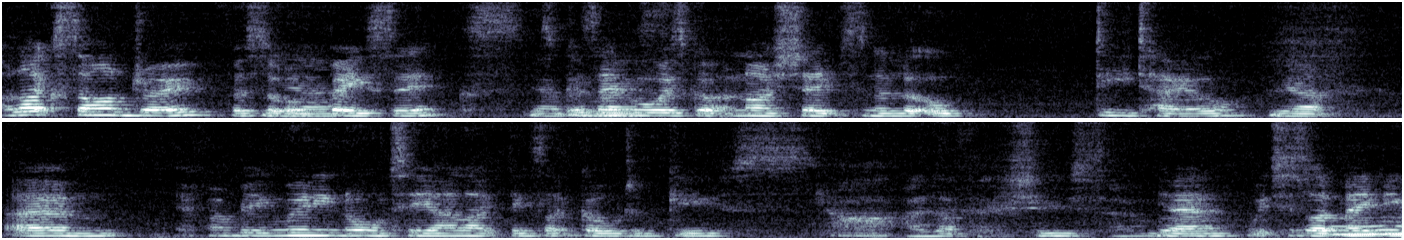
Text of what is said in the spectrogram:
I like Sandro for sort Yeah. of basics because they're they've nice. always got nice shapes and a little detail. Yeah. Um, if I'm being really naughty, I like things like Golden Goose. I love those shoes so much. Yeah, which is like maybe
